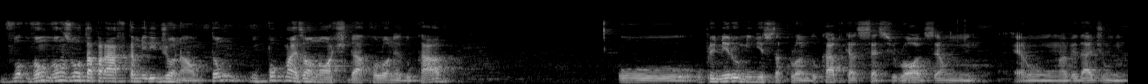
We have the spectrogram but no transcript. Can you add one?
vamos voltar para a África Meridional. Então, um pouco mais ao norte da colônia do Cabo, o, o primeiro-ministro da colônia do Cabo, que era Cecil Rhodes, é um, era um, na verdade um,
